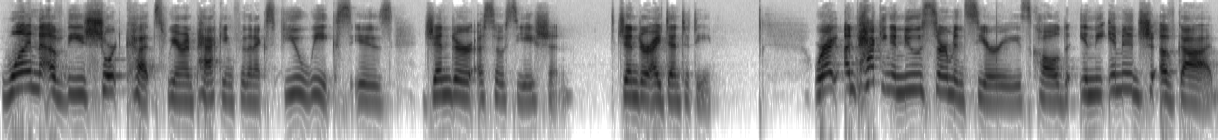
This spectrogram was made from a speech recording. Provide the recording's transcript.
One of these shortcuts we are unpacking for the next few weeks is gender association, gender identity. We're unpacking a new sermon series called In the Image of God.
